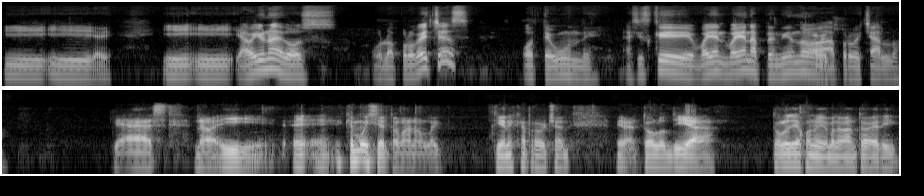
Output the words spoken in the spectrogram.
Y, y, y, hay una de dos, o lo aprovechas o te hunde. Así es que vayan, vayan aprendiendo a aprovecharlo. Yes, no, y eh, eh, es que es muy cierto, mano, like, tienes que aprovechar, mira, todos los días todos los días cuando yo me levanto a ver, y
